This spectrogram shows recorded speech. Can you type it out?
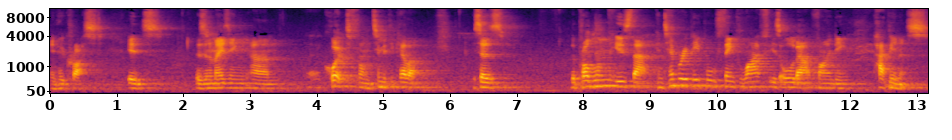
in who Christ is. There's an amazing um, quote from Timothy Keller. He says, The problem is that contemporary people think life is all about finding happiness.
